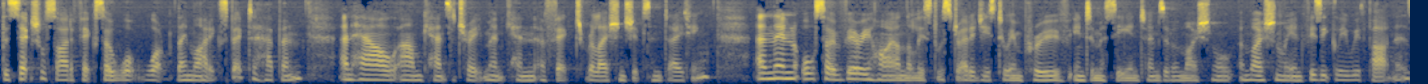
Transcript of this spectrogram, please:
the sexual side effects, so what, what they might expect to happen, and how um, cancer treatment can affect relationships and dating. And then also very high on the list were strategies to improve intimacy in terms of emotional, emotionally and physically with partners,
